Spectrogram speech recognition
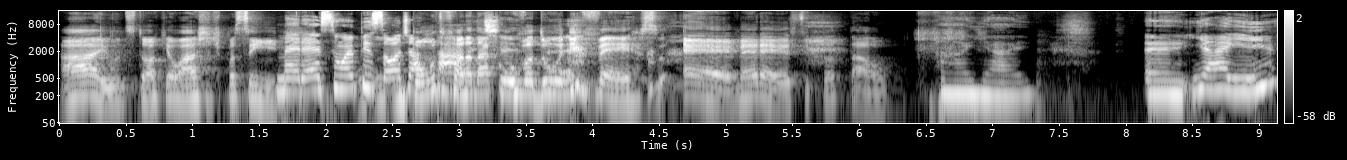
Ai, o Woodstock eu acho, tipo assim. Merece um um episódio ponto à fora da curva do universo. É, merece, total. Ai, ai. É, e aí,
